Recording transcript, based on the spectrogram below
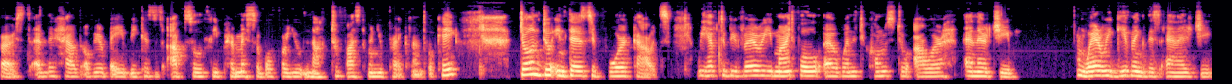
first and the health of your baby because it's absolutely permissible for you not to fast when you're pregnant, okay? Don't do intensive workouts. We have to be very mindful uh, when it comes to our energy where are we giving this energy.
